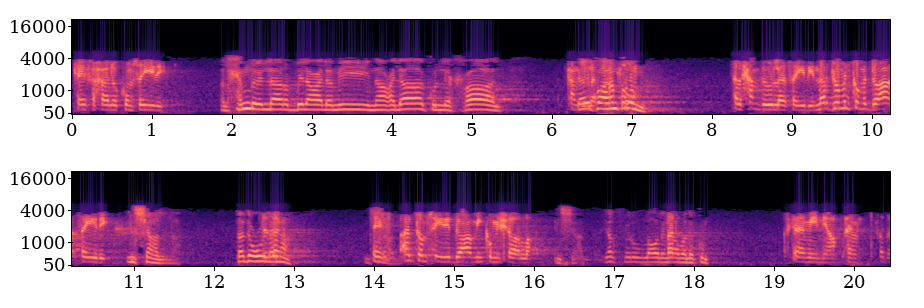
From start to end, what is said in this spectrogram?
كيف حالكم سيدي الحمد لله رب العالمين على كل حال. الحمد كيف. أنتم؟ الحمد لله سيدي. نرجو منكم الدعاء سيدي. إن شاء الله. تدعو جزاك- لنا. إن شاء الله. أنتم سيدي الدعاء منكم إن شاء الله. إن شاء الله. يغفر الله لنا ولكم. آمين يا رب. آمين. تفضل.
